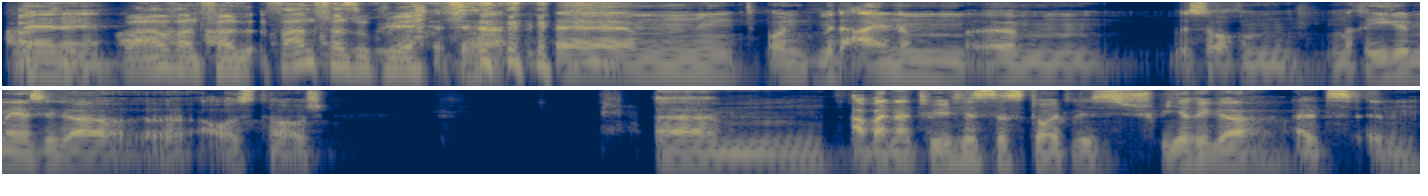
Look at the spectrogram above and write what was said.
Okay. Nee, nee. War, ein war ein Versuch wert. Ja, ähm, und mit einem ähm, ist auch ein, ein regelmäßiger äh, Austausch. Ähm, aber natürlich ist das deutlich schwieriger als in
